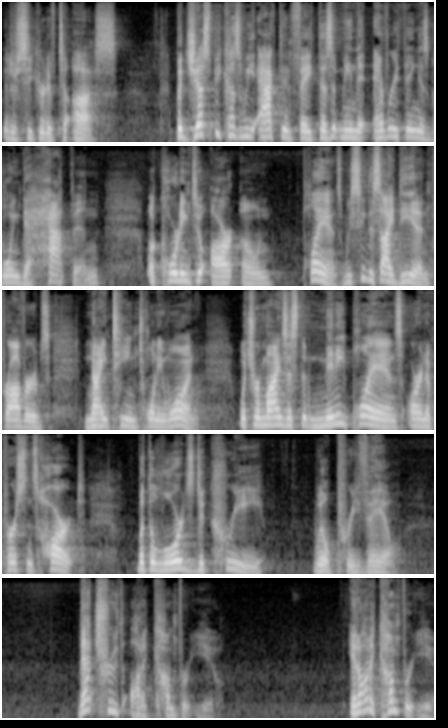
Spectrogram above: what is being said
that are secretive to us. But just because we act in faith doesn't mean that everything is going to happen according to our own plans. We see this idea in Proverbs 19 21, which reminds us that many plans are in a person's heart, but the Lord's decree will prevail. That truth ought to comfort you. It ought to comfort you.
